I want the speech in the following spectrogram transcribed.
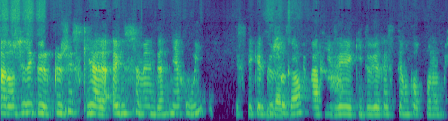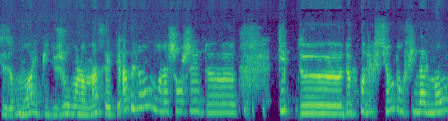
Alors, je dirais que, jusqu'il y a une semaine dernière, oui. C'était quelque chose qui est arrivé et qui devait rester encore pendant plusieurs mois. Et puis du jour au lendemain, ça a été Ah ben non, on a changé de type de, de production. Donc finalement,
